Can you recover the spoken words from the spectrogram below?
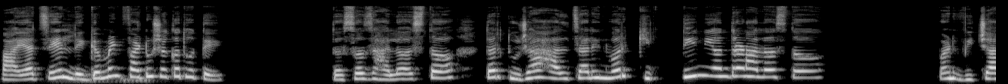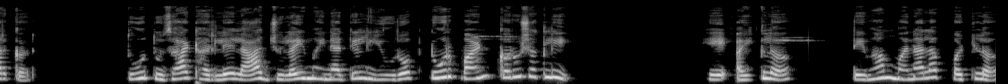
पायाचे लेगमेंट फाटू शकत होते. तसं झालं असतं तर तुझ्या हालचालींवर किती नियंत्रण आलं असतं? पण विचार कर. तू तुझा ठरलेला जुलै महिन्यातील युरोप टूर पण करू शकली. हे ऐकलं तेव्हा मनाला पटलं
